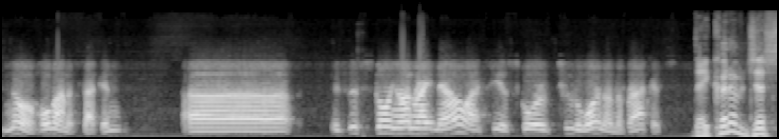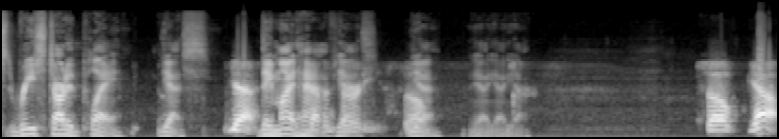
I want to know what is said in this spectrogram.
no. Hold on a second. Uh, is this going on right now? I see a score of two to one on the brackets. they could have just restarted play. Yes, Yeah, they might have. yes. So. Yeah, yeah, yeah, yeah. So yeah,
